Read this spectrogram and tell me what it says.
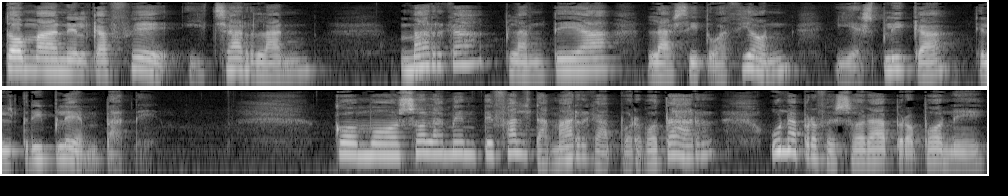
toman el café y charlan, Marga plantea la situación y explica el triple empate. Como solamente falta Marga por votar, una profesora propone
